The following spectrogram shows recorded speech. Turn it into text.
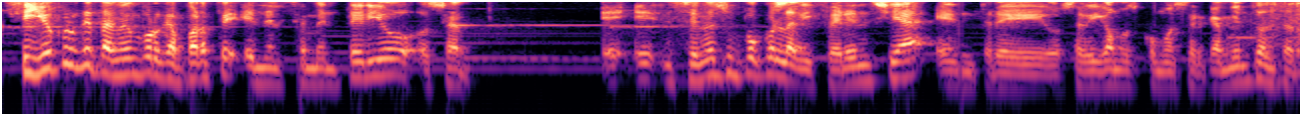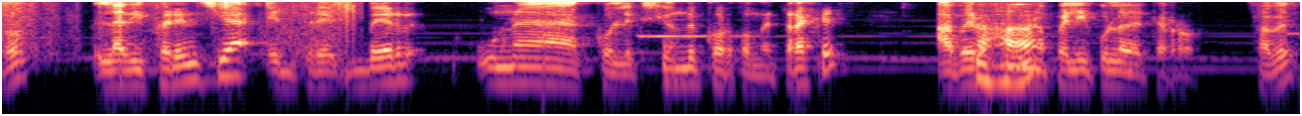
Sí, yo creo que también porque aparte en el cementerio, o sea, eh, eh, se me hace un poco la diferencia entre, o sea, digamos, como acercamiento al terror, la diferencia entre ver una colección de cortometrajes a ver una película de terror, ¿sabes?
